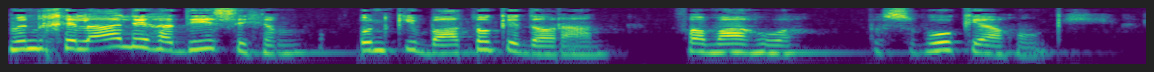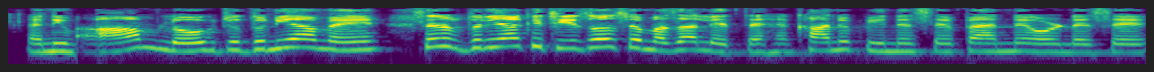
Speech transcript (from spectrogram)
من خلال حدیث ان کی باتوں کے دوران۔ فما ہوا، بس وہ کیا ہوں گی؟ یعنی عام لوگ جو دنیا میں صرف دنیا کی چیزوں سے مزہ لیتے ہیں، کھانے پینے سے، پہننے اوڑھنے سے،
